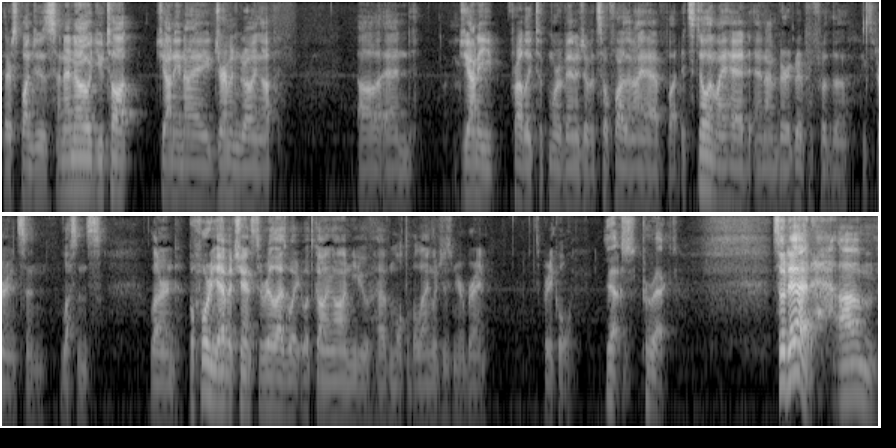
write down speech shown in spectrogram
they're sponges. And I know you taught Gianni and I German growing up, uh, and Gianni probably took more advantage of it so far than I have, but it's still in my head, and I'm very grateful for the experience and lessons learned. Before you have a chance to realize what, what's going on, you have multiple languages in your brain. It's pretty cool. Yes, correct. So, Dad, um,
